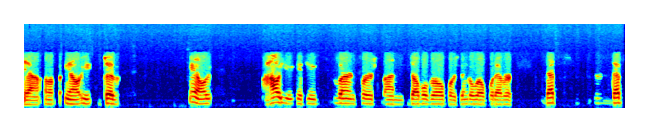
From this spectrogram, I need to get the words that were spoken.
Yeah. uh, You know, you- to you know how you if you learn first on double rope or single rope, whatever, that's that's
